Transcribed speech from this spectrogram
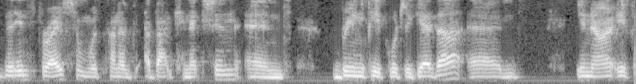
the inspiration was kind of about connection and bringing people together and you know if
